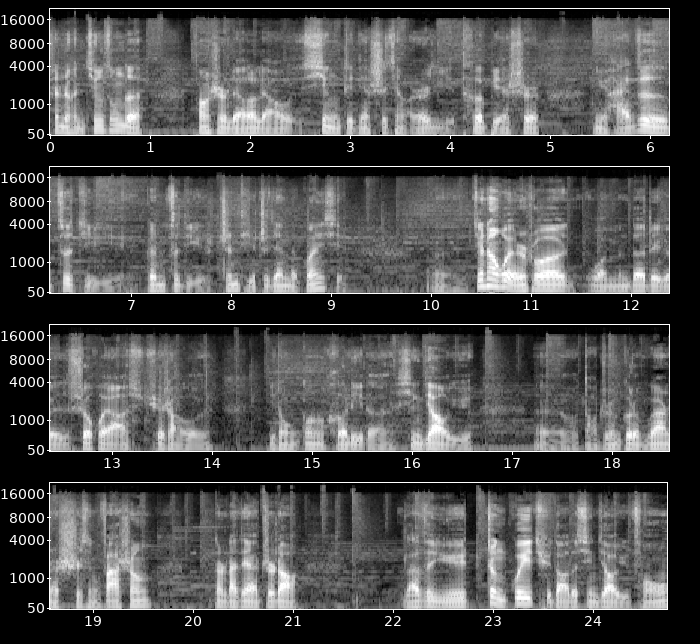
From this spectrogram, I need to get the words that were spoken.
甚至很轻松的。方式聊了聊性这件事情而已，特别是女孩子自己跟自己身体之间的关系。嗯，经常会有人说我们的这个社会啊，缺少一种更合理的性教育，呃，导致各种各样的事情发生。但是大家也知道，来自于正规渠道的性教育，从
